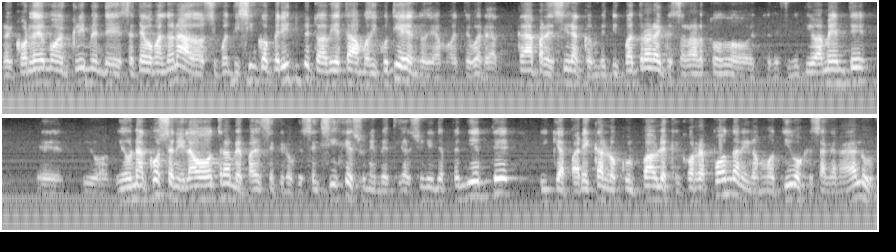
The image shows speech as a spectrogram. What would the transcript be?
Recordemos el crimen de Santiago Maldonado, 55 peritos y todavía estábamos discutiendo, digamos. Este, bueno, acá pareciera en 24 horas hay que cerrar todo este, definitivamente. Eh, ni una cosa ni la otra, me parece que lo que se exige es una investigación independiente y que aparezcan los culpables que correspondan y los motivos que sacan a la luz.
